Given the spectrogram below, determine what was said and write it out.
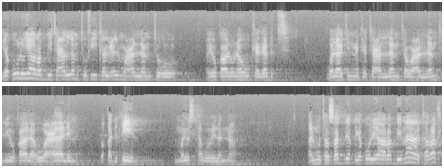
يقول يا رب تعلمت فيك العلم وعلمته فيقال له كذبت ولكنك تعلمت وعلمت ليقال هو عالم وقد قيل ثم يسحب إلى النار. المتصدق يقول يا رب ما تركت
